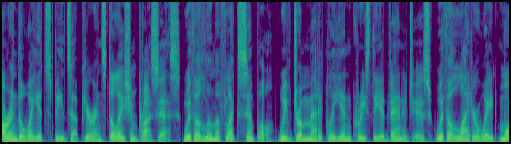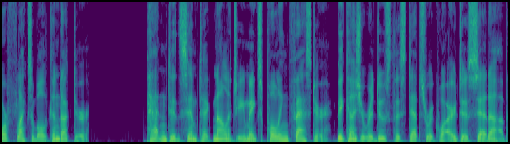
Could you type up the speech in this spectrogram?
are in the way it speeds up your installation process. With Alumaflex SIMpull, we've dramatically increased the advantages with a lighter weight, more flexible conductor. Patented SIM technology makes pulling faster because you reduce the steps required to set up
